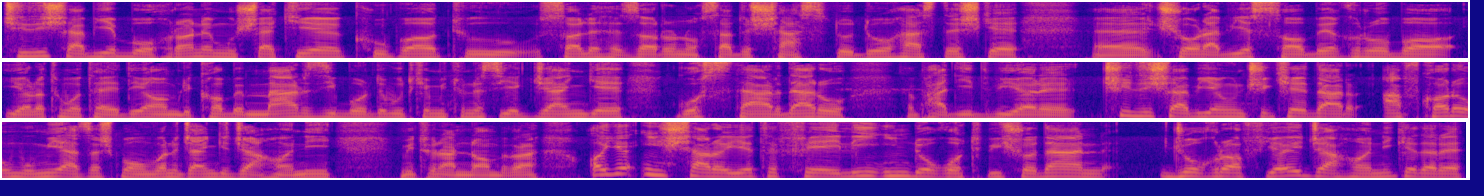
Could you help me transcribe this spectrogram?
چیزی شبیه بحران موشکی کوبا تو سال 1962 هستش که شوروی سابق رو با ایالات متحده آمریکا به مرزی برده بود که می‌تونست یک جنگ گسترده رو پدید بیاره. چیزی شبیه اون چی که در افکار عمومی ازش به عنوان جنگ جهانی می‌تونن نام ببرن. آیا این شرایط فعلی این دو قطبی شدن جغرافیای جهانی که داره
